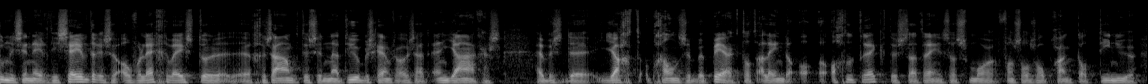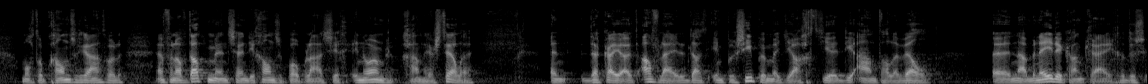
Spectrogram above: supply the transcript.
Toen is in 1970 is er overleg geweest door, uh, gezamenlijk tussen natuurbeschermingsorganisatie en jagers. Hebben ze de jacht op ganzen beperkt tot alleen de ochtendtrek. Dus dat alleen is van zonsopgang tot 10 uur mocht op ganzen gejaagd worden. En vanaf dat moment zijn die ganzenpopulaties zich enorm gaan herstellen. En daar kan je uit afleiden dat in principe met jacht je die aantallen wel uh, naar beneden kan krijgen. Dus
